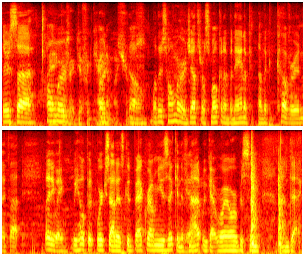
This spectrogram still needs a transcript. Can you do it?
there's uh, Homer. Are different kind or- of mushrooms. Oh, well, there's Homer or Jethro smoking a banana p- on the cover, and I thought, but anyway, we hope it works out as good background music, and if Yeah. not, we've got Roy Orbison on deck.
